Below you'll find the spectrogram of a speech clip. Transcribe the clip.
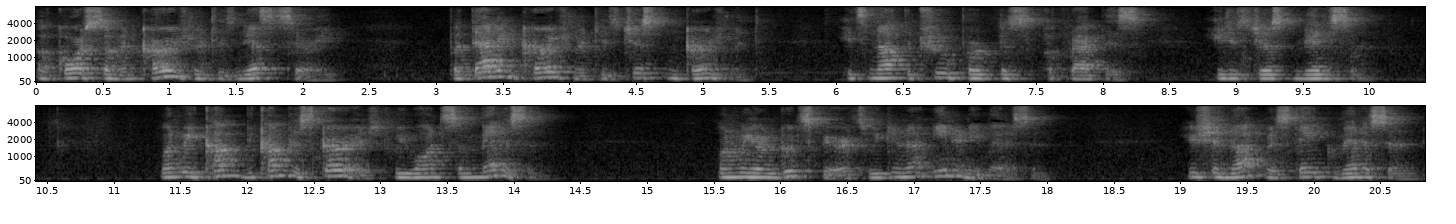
Of course, some encouragement is necessary, but that encouragement is just encouragement. It's not the true purpose of practice. It is just medicine. When we come, become discouraged, we want some medicine. When we are in good spirits, we do not need any medicine. You should not mistake medicine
